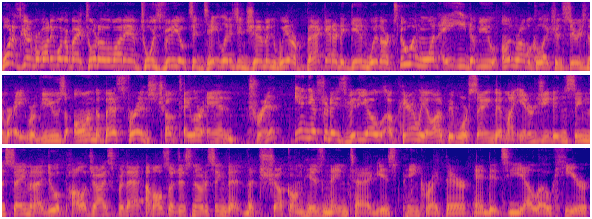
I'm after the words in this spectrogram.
What is good, everybody? Welcome back to another My Damn Toys video. Today, ladies and gentlemen, we are back at it again with our 2-in-1 AEW Unrivaled Collection Series number 8 reviews on the best friends, Chuck Taylor and Trent. In yesterday's video, apparently a lot of people were saying that my energy didn't seem the same, and I do apologize for that. I'm also just noticing that the Chuck on his name tag is pink right there, and it's yellow here.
